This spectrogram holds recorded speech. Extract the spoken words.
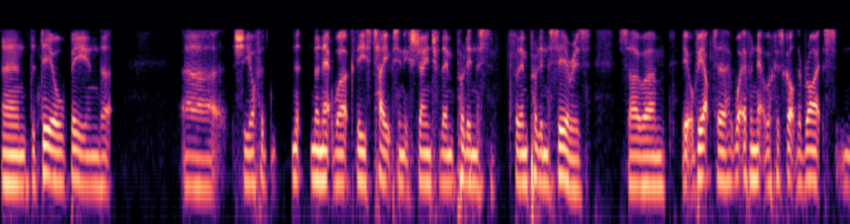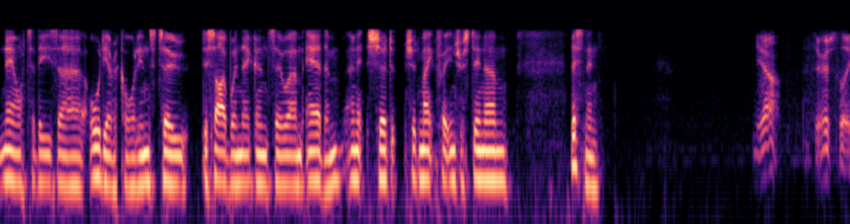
and the deal being that uh, she offered the network these tapes in exchange for them pulling the for them pulling the series. So um, it will be up to whatever network has got the rights now to these uh, audio recordings to decide when they're going to um, air them, and it should should make for interesting um, listening. Yeah, seriously,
